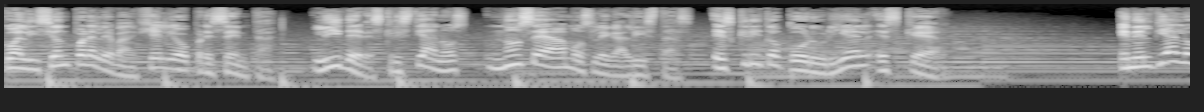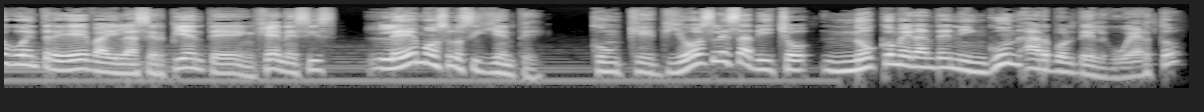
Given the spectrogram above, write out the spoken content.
Coalición por el Evangelio presenta Líderes Cristianos, no seamos legalistas, escrito por Uriel Esquer. En el diálogo entre Eva y la serpiente en Génesis, leemos lo siguiente. ¿Con que Dios les ha dicho no comerán de ningún árbol del huerto?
